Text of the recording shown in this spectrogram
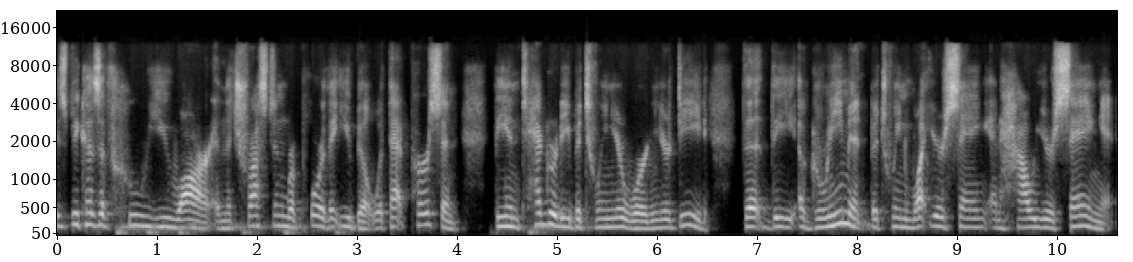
is because of who you are and the trust and rapport that you built with that person, the integrity between your word and your deed, the, the agreement between what you're saying and how you're saying it.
